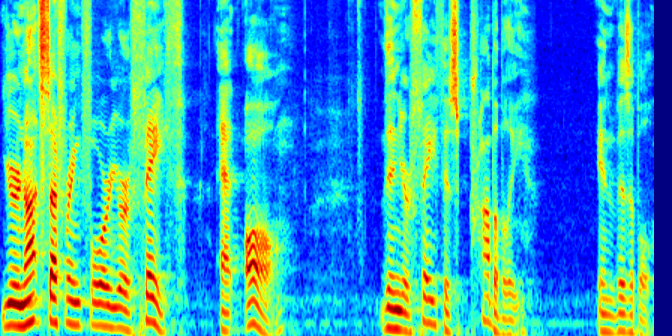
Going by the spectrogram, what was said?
you're not suffering for your faith at all, then your faith is probably invisible.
